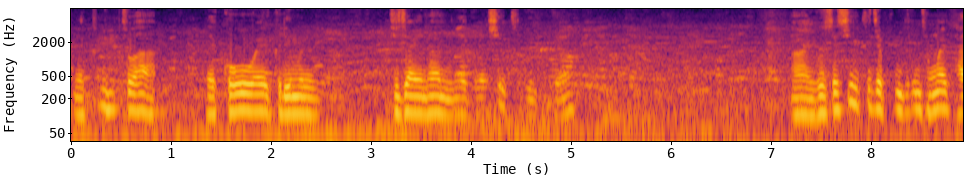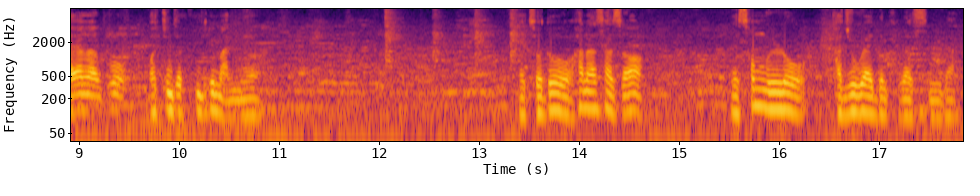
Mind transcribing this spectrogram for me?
네, 프린트와 네, 고의 그림을 디자인한 네, 그런 실크도 있고요. 아, 이곳의 실크 제품들은 정말 다양하고 멋진 제품들이 많네요. 네, 저도 하나 사서 네, 선물로 가지고 가야 될 것 같습니다.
